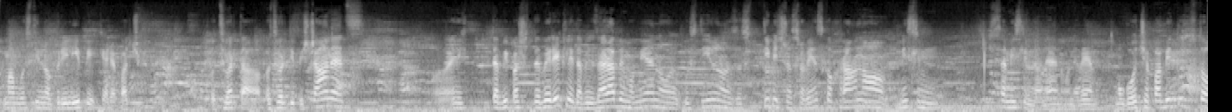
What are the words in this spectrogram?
imamo gostilno pri Lipi, ker je pač odvrta, odvrti piščanec. Enih- Da bi, pa, da bi rekli, da bi zdaj rabimo eno gostilno za tipično slovensko hrano, mislim, mislim, da ne, no, ne vem. Mogoče pa bi tudi to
